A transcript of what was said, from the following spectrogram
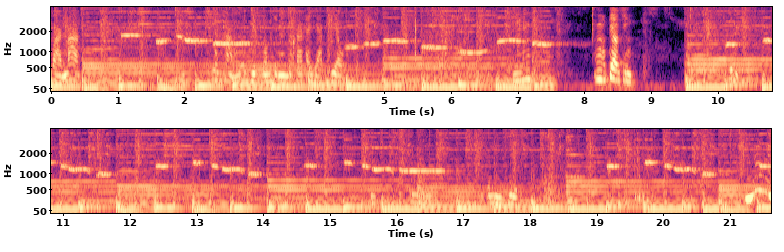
หวานมากลองหามหยิบลองกินนะคะใครอยากเปรี้ยวอืมอืมเปรี้ยวจริงจิ้มวิามินซีอืม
